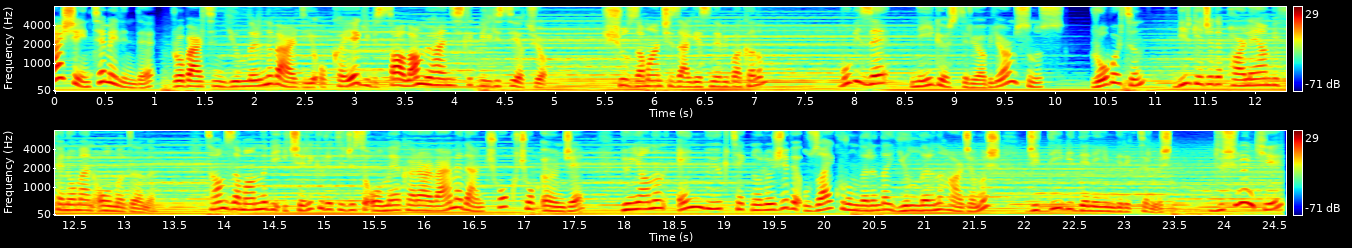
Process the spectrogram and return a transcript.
Her şeyin temelinde Robert'in yıllarını verdiği o kaya gibi sağlam mühendislik bilgisi yatıyor. Şu zaman çizelgesine bir bakalım. Bu bize neyi gösteriyor biliyor musunuz? Robert'ın bir gecede parlayan bir fenomen olmadığını, tam zamanlı bir içerik üreticisi olmaya karar vermeden çok çok önce dünyanın en büyük teknoloji ve uzay kurumlarında yıllarını harcamış, ciddi bir deneyim biriktirmiş. Düşünün ki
